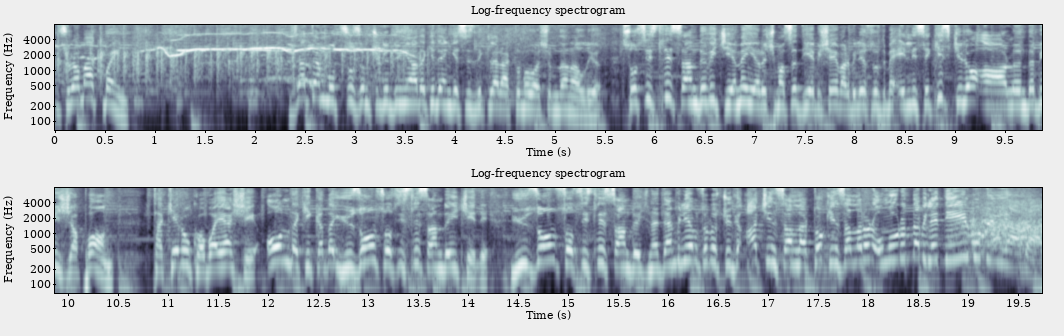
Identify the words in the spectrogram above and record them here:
Kusura bakmayın. Zaten mutsuzum çünkü dünyadaki dengesizlikler aklımı başımdan alıyor. Sosisli sandviç yeme yarışması diye bir şey var biliyorsunuz değil mi? 58 kilo ağırlığında bir Japon. Takeru Kobayashi 10 dakikada 110 sosisli sandviç yedi. 110 sosisli sandviç. Neden biliyor musunuz? Çünkü aç insanlar, tok insanların umurunda bile değil bu dünyada.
